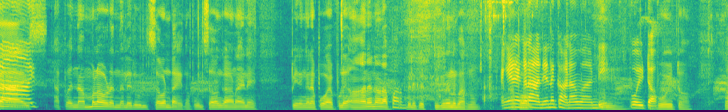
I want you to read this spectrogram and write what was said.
ഗായ്സ് അപ്പൊ നമ്മളവിടെ ഇന്നലെ ഒരു ഉത്സവം ഉണ്ടായിരുന്നു. അപ്പൊ ഉത്സവം കാണാന് പിന്നെ ഇങ്ങനെ പോയപ്പോൾ ആനനാണ് ആ പറമ്പിൽ കെട്ടിക്കണെന്ന് പറഞ്ഞു. അങ്ങനെ ഞങ്ങൾ ആനേനെ കാണാൻ വേണ്ടി പോയിട്ടോ? പോയിട്ടോ. അപ്പൊ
